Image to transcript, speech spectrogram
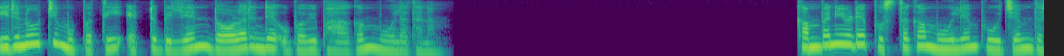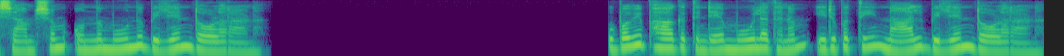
ഇരുന്നൂറ്റി മുപ്പത്തി എട്ട് ബില്യൺ ഡോളറിന്റെ ഉപവിഭാഗം മൂലധനം. കമ്പനിയുടെ പുസ്തക മൂല്യം പൂജ്യം ദശാംശം ഒന്ന് മൂന്ന് ബില്യൺ ഡോളറാണ്. ഉപവിഭാഗത്തിന്റെ മൂലധനം ഇരുപത്തിനാല് ബില്യൺ ഡോളറാണ്.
